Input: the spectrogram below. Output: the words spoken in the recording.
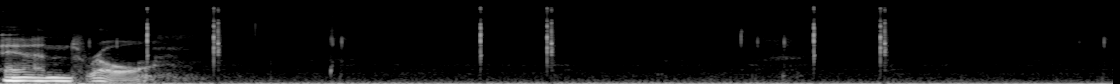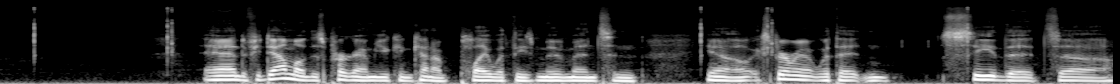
And roll. And if you download this program, you can kind of play with these movements and, you know, experiment with it and see that, uh,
